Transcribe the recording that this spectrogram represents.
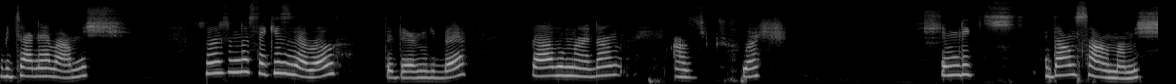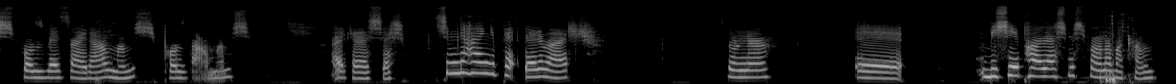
Bir tane ev almış. Sonrasında 8 level. Dediğim gibi. Daha bunlardan azıcık var. Şimdi dans almamış. Poz vesaire almamış. Poz da almamış. Arkadaşlar. Şimdi hangi petleri var? Sonra eee bir şey paylaşmış mı ona bakalım.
